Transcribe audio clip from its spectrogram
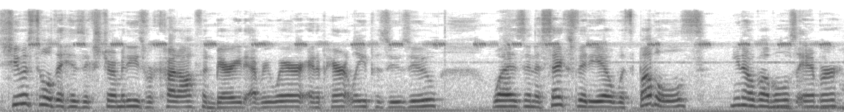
she was told that his extremities were cut off and buried everywhere, and apparently Pazuzu was in a sex video with Bubbles. You know Bubbles, Amber.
